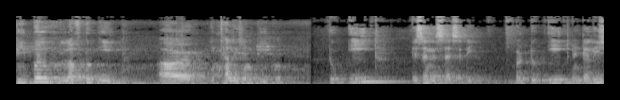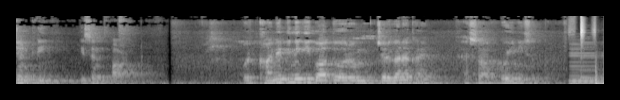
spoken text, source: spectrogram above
People who love to are intelligent people. To eat is a necessity, but to eat intelligently is an art. और खाने पीने की बात हो और हम चरगा ना खाएँ ऐसा हो ही नहीं सकता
